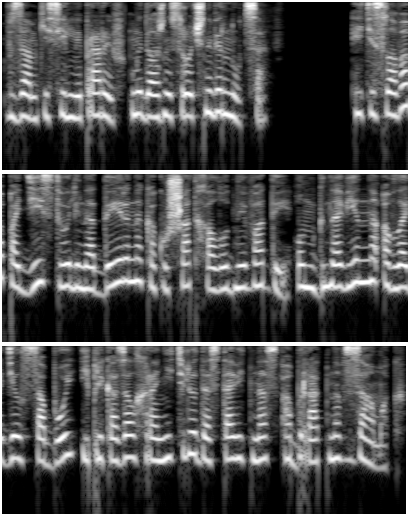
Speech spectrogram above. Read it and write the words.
«В замке сильный прорыв, мы должны срочно вернуться». Эти слова подействовали на Дейрона, как ушат холодной воды. Он мгновенно овладел собой и приказал хранителю доставить нас обратно в замок.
